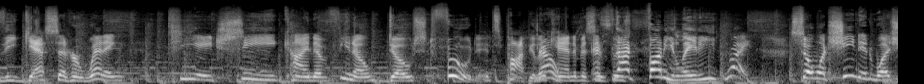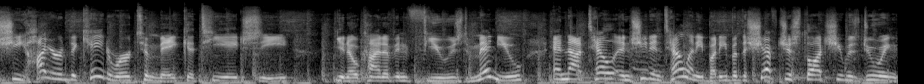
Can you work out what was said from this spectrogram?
the guests at her wedding THC kind of, you know, dosed food. It's popular. no, Cannabis It's not funny, lady. Right. So what she did was she hired the caterer to make a THC, you know, kind of infused menu and not tell and she didn't tell anybody, but the chef just thought she was doing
